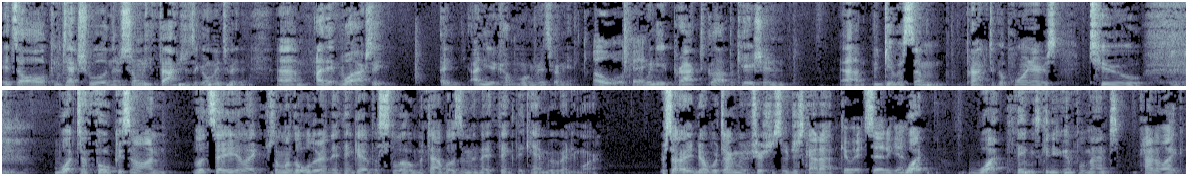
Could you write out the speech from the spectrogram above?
it's all contextual, and there's so many factors that go into it. Um, I think. Well, actually, I, I need a couple more minutes from you. Oh, okay. We need practical application. Um, give us some practical pointers to what to focus on. Let's say like someone's older and they think they have a slow metabolism and they think they can't move anymore. Or sorry, no, we're talking about nutrition. So just kind of Okay, wait. Say it again. what what things can you implement, kind of like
